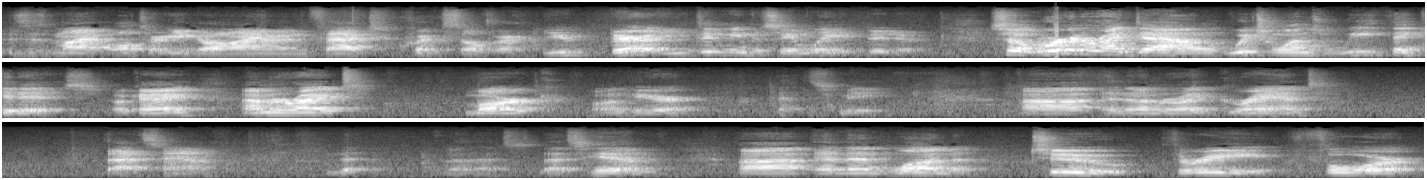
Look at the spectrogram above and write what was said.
This is my alter ego. I am, in fact, Quicksilver. You barely, you didn't even see him leave, did you? So we're going to write down which ones we think it is, okay? I'm going to write Mark on here. That's me. Uh, and then I'm going to write Grant. That's him. No, that's, that's him. Uh, and then one, two, three, four,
